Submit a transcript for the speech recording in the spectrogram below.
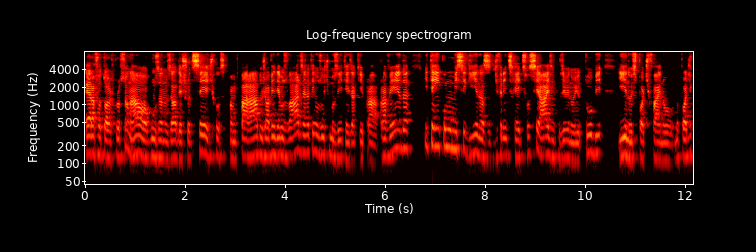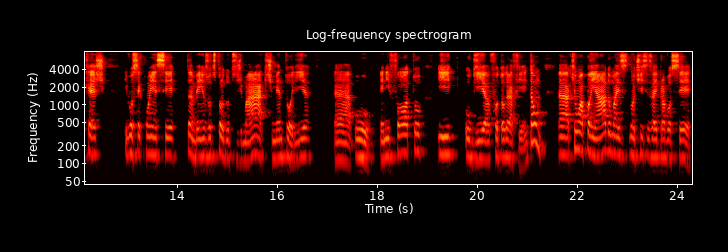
era fotógrafo profissional, alguns anos ela deixou de ser, ficou muito parado, já vendemos vários, ainda tem os últimos itens aqui para venda, e tem como me seguir nas diferentes redes sociais, inclusive no YouTube e no Spotify, no, no podcast, e você conhecer também os outros produtos de marketing, mentoria, uh, o Nfoto e o Guia Fotografia. Então, uh, aqui um apanhado, mais notícias aí para você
